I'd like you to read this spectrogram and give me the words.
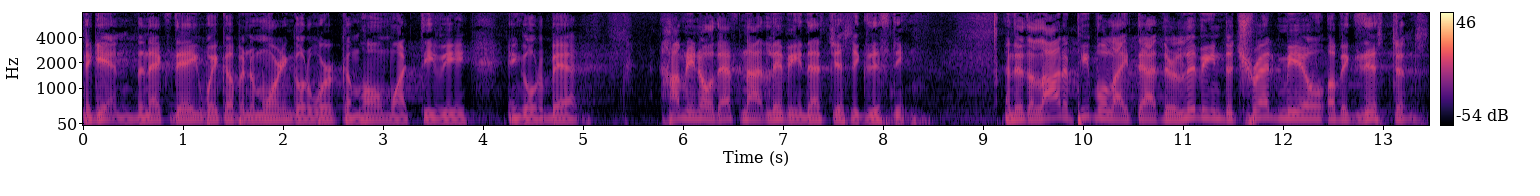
Again, the next day, wake up in the morning, go to work, come home, watch TV, and go to bed. How many know that's not living, that's just existing? And there's a lot of people like that. They're living the treadmill of existence.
